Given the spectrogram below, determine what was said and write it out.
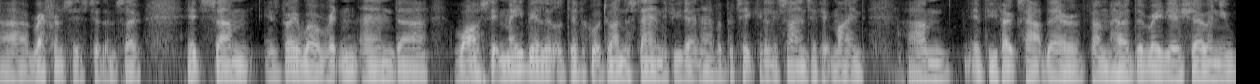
uh, references to them. So it's um, it's very well written, and uh, whilst it may be a little difficult to understand if you don't have a particularly scientific mind, um, if you folks out there have um, heard the radio show and you've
